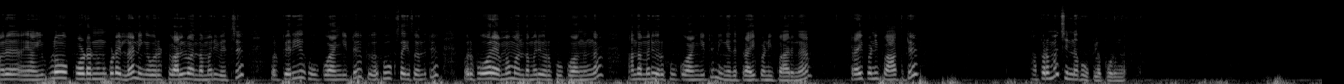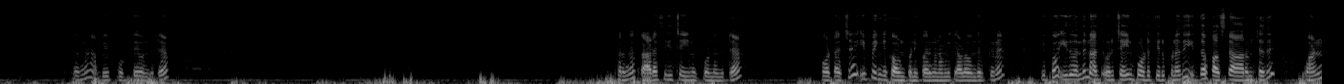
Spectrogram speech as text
ஒரு இவ்வளோ போடணும்னு கூட இல்லை. நீங்கள் ஒரு டுவெல் அந்த மாதிரி வச்சு ஒரு பெரிய ஹூக் வாங்கிட்டு இப்போ ஹூக் சைஸ் வந்துட்டு ஒரு ஃபோர் எம்எம் அந்த மாதிரி ஒரு ஹூக் வாங்குங்க. அந்த மாதிரி ஒரு ஹூக் வாங்கிட்டு நீங்கள் இதை ட்ரை பண்ணி பாருங்கள் ட்ரை பண்ணி பார்த்துட்டு அப்புறமா சின்ன ஹூக்கில் போடுங்க. அப்படியே போட்டே வந்துட்டேன். பாருங்கள் கடைசி செயினுக்கு கொண்டு வந்துட்டேன். போட்டாச்சு. இப்போ இங்கே கவுண்ட் பண்ணி பாருங்கள் நம்மளுக்கு எவ்வளோ வந்திருக்குன்னு. இப்போ இது வந்து நான் ஒரு செயின் போட்டு திருப்பினது. இதுதான் ஃபஸ்ட்டு ஆரம்பிச்சது. One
